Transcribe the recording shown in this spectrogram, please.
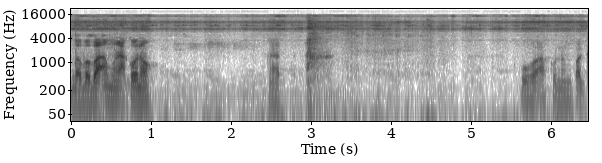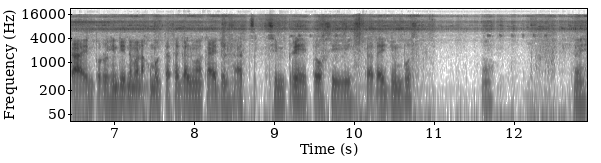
bababaan muna ako no? At kuha ako ng pagkain pero hindi naman ako magtatagal mga kaidol. At siyempre ito si Tatay Jumbo no? ay,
